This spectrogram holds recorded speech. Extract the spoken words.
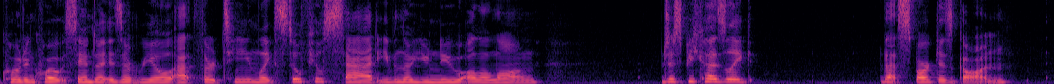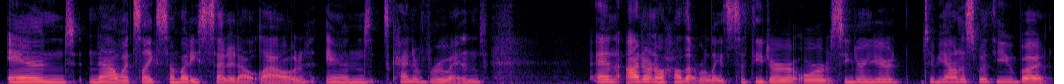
quote unquote Santa isn't real at 13 like still feels sad even though you knew all along. Just because like that spark is gone and now it's like somebody said it out loud and it's kind of ruined. And I don't know how that relates to theater or senior year, to be honest with you, but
